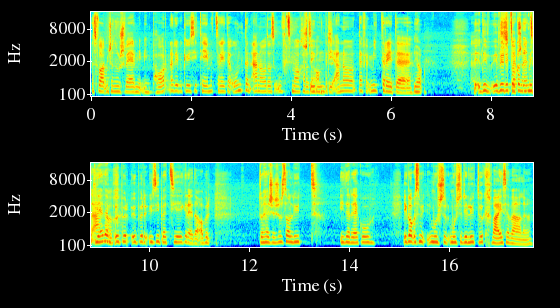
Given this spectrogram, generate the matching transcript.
es fällt mir schon nur schwer, mit meinem Partner über gewisse Themen zu reden und dann auch noch das aufzumachen, Stimmt. dass andere auch noch mitreden Ja. Ich, ich würde jetzt sogar nicht mit so jedem über, über unsere Beziehung reden, aber du hast ja schon so Leute in der Regel, ich glaube, du musst, musst du die Leute wirklich weise wählen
